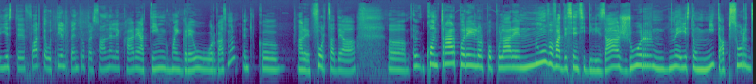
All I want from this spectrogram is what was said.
este foarte util pentru persoanele care ating mai greu orgasmul, pentru că are forța de a Uh, contrar părerilor populare, nu vă va desensibiliza, jur, nu e- este un mit absurd.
